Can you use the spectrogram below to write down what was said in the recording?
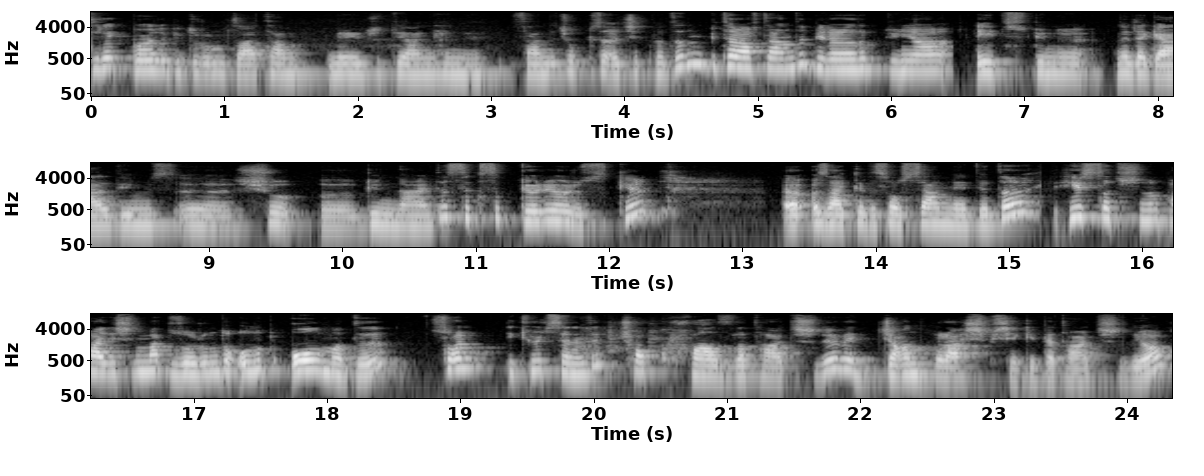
direkt böyle bir durum zaten mevcut yani hani sen de çok güzel açıkladın. Bir taraftan da 1 Aralık Dünya AIDS gününe de geldiğimiz e, şu e, günlerde sık sık görüyoruz ki e, özellikle de sosyal medyada HIV statüsünün paylaşılmak zorunda olup olmadığı son 2-3 senedir çok fazla tartışılıyor ve can hıraş bir şekilde tartışılıyor.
